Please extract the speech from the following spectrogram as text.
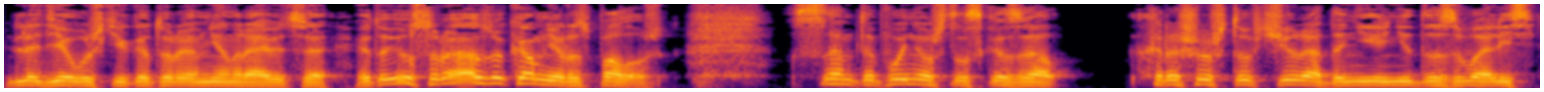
для девушки, которая мне нравится. Это ее сразу ко мне расположит. Сам ты понял, что сказал? Хорошо, что вчера до нее не дозвались.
